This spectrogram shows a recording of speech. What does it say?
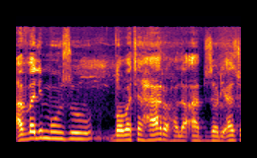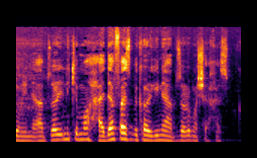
اولین موضوع بابت هر حالا ابزاری از جمله این ابزار اینه که ما هدف از بکارگیری ابزار رو مشخص بکنیم.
